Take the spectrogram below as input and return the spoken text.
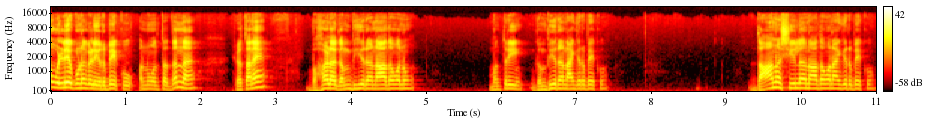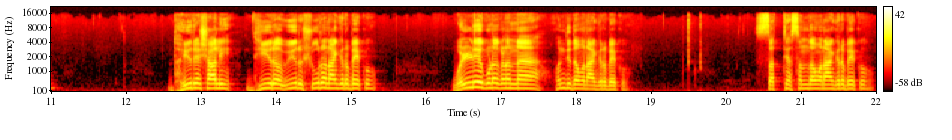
ಒಳ್ಳೆಯ ಗುಣಗಳಿರಬೇಕು ಅನ್ನುವಂಥದ್ದನ್ನು ಹೇಳ್ತಾನೆ. ಬಹಳ ಗಂಭೀರನಾದವನು. ಮಂತ್ರಿ ಗಂಭೀರನಾಗಿರಬೇಕು. ದಾನಶೀಲನಾದವನಾಗಿರಬೇಕು. ಧೈರ್ಯಶಾಲಿ, ಧೀರ, ವೀರ, ಶೂರನಾಗಿರಬೇಕು. ಒಳ್ಳೆಯ ಗುಣಗಳನ್ನು ಹೊಂದಿದವನಾಗಿರಬೇಕು. ಸತ್ಯಸಂಧವನಾಗಿರಬೇಕು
